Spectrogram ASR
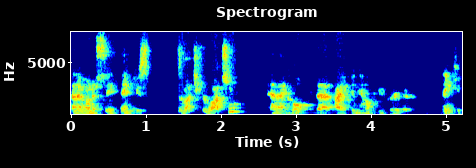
and I want to say thank you so much for watching and I hope that I can help you further. Thank you.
